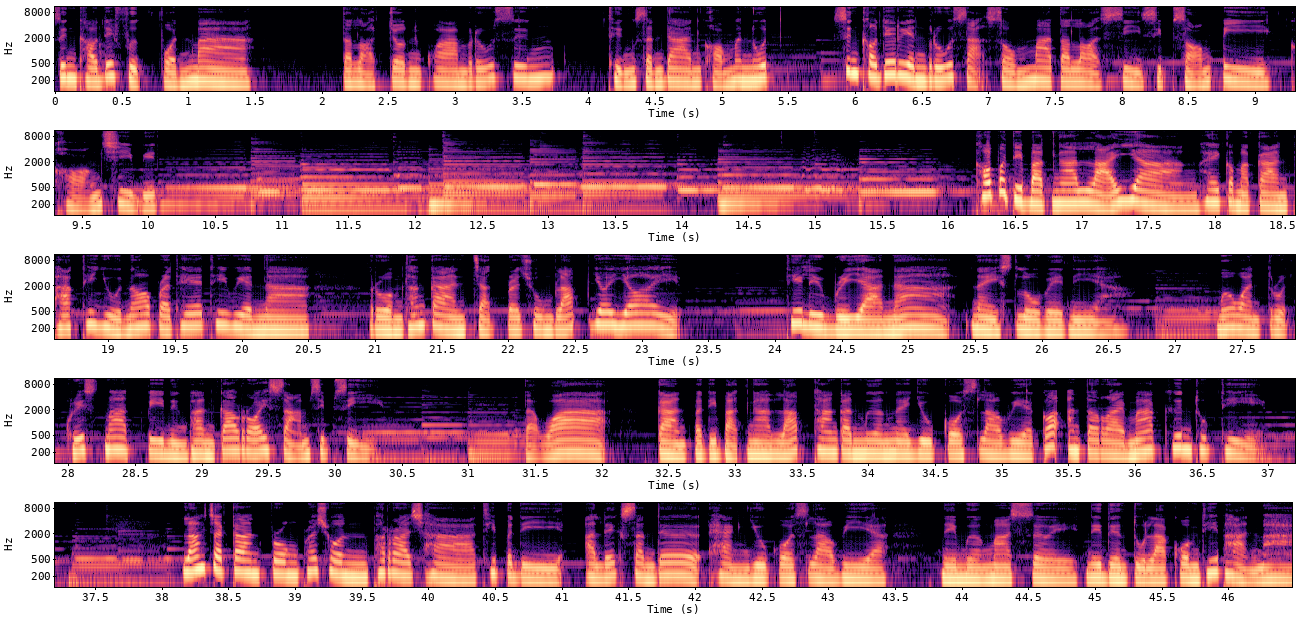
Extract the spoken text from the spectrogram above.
ซึ่งเขาได้ฝึกฝนมา ตลอดจนความรู้ซึ้งถึงสันดานของมนุษย์ ซึ่งเขาได้เรียนรู้สะสมมาตลอด 42 ปีของชีวิต เขาปฏิบัติงานหลายอย่างให้กรรมการพรรคที่อยู่นอกประเทศที่เวียนนา รวมทั้งการจัดประชุมลับย่อยๆ ที่ลูบลิยานาในสโลเวเนีย เมื่อวันตรุษคริสต์มาสปี 1934 แต่ว่าการปฏิบัติงานลับทางการเมืองในยูโกสลาเวียก็อันตรายมากขึ้นทุกที หลังจากการปลงพระชนม์พระราชาธิบดีอเล็กซานเดอร์แห่งยูโกสลาเวีย ในเมืองมาร์เซย์ในเดือนตุลาคมที่ผ่านมา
